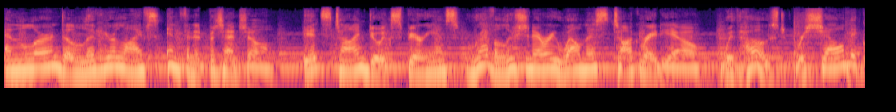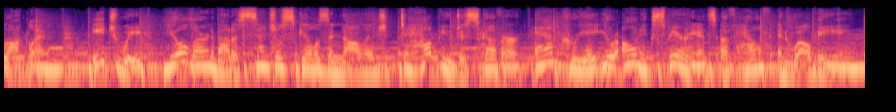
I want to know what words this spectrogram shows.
and learn to live your life's infinite potential. It's time to experience Revolutionary Wellness Talk Radio with host Rochelle McLaughlin. Each week, you'll learn about essential skills and knowledge to help you discover and create your own experience of health and well being.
